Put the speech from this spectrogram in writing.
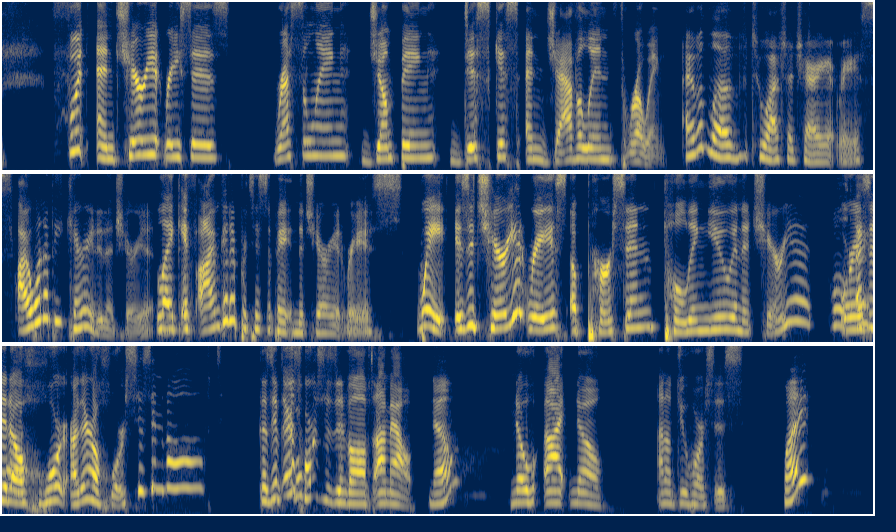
foot and chariot races, wrestling, jumping, discus, and javelin throwing. I would love to watch a chariot race. I want to be carried in a chariot. Like if I'm going to participate in the chariot race. Wait, is a chariot race a person pulling you in a chariot? Well, or I is it a horse? Are there a horses involved? Because if there's horses involved, I'm out. no? No, I no. I don't do horses. What?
